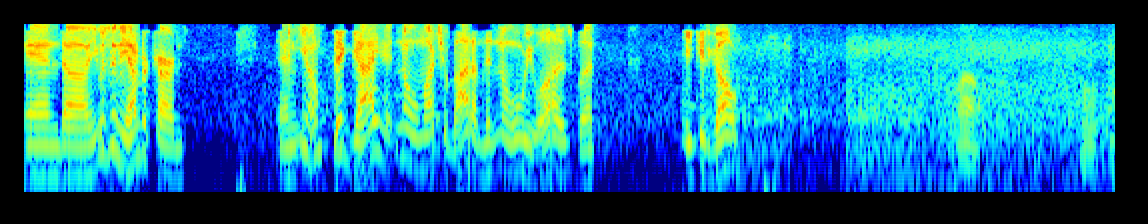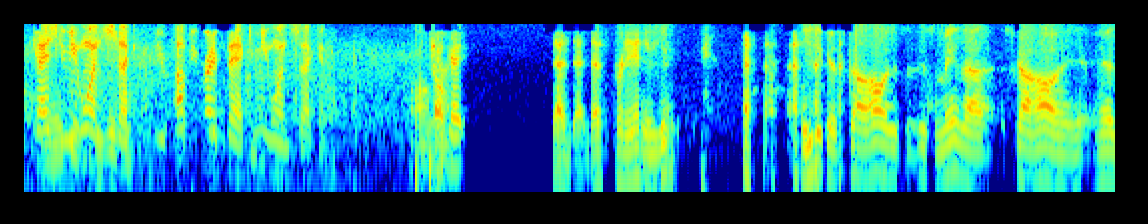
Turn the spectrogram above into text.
and uh, he was in the undercard. And you know, big guy, didn't know much about him, didn't know who he was, but he could go. Wow. Guys, give me one second. I'll be, I'll be right back. Give me one second. Okay, that, that that's pretty interesting. You look at Scott Hall, it's, it's amazing how Scott Hall has,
